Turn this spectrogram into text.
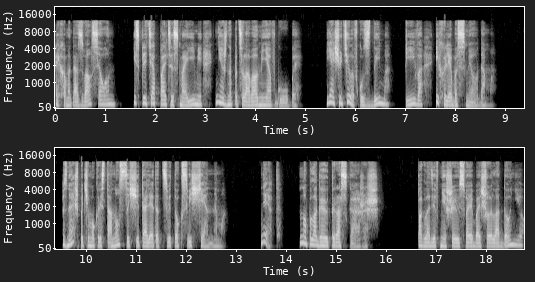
Эхом отозвался он и, сплетя пальцы с моими, нежно поцеловал меня в губы. Я ощутила вкус дыма, пива и хлеба с медом. Знаешь, почему крестоносцы считали этот цветок священным? Нет, но, полагаю, ты расскажешь. Погладив мне шею своей большой ладонью,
